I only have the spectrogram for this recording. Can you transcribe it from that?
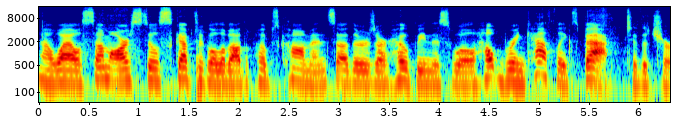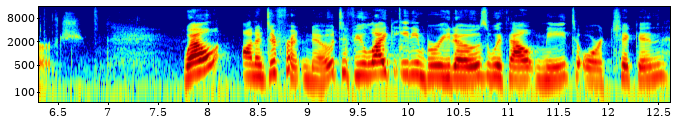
Now, while some are still skeptical about the Pope's comments, others are hoping this will help bring Catholics back to the church. Well, on a different note, if you like eating burritos without meat or chicken,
